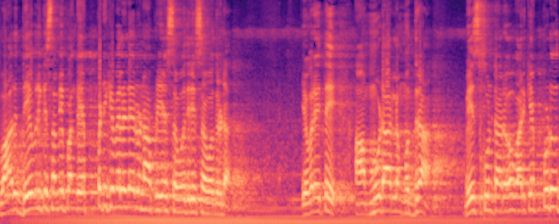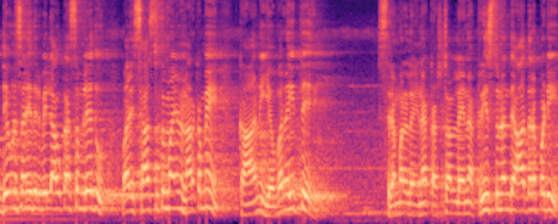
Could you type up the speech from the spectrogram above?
వారు దేవునికి సమీపంగా ఎప్పటికీ వెళ్ళలేరు. నా ప్రియ సహోదరి సహోదరుడా ఎవరైతే ఆ మూడార్ల ముద్ర వేసుకుంటారో వారికి ఎప్పుడు దేవుని సన్నిధిలో వెళ్ళే అవకాశం లేదు. వారి శాశ్వతమైన నరకమే. కానీ ఎవరైతే శ్రమలైనా కష్టాలైనా క్రీస్తునందే ఆధారపడి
